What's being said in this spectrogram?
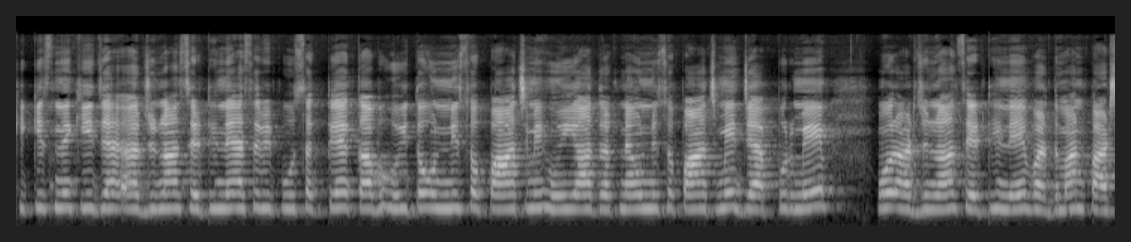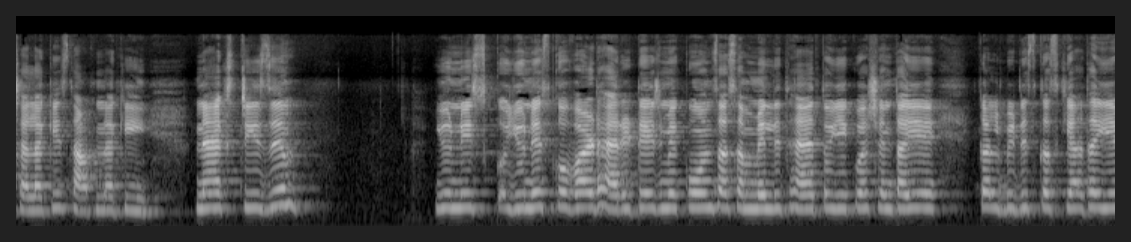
कि किसने की? जय, अर्जुन लाल सेठी ने ऐसे भी पूछ सकते हैं, कब हुई? तो 1905 में हुई, याद रखना है। 1905 में जयपुर में और अर्जुन लाल सेठी ने वर्धमान पाठशाला की स्थापना की। Next is UNESCO UNESCO world heritage में कौन सा सम्मिलित है? तो ये क्वेश्चन था, ये कल भी डिस्कस किया था, ये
